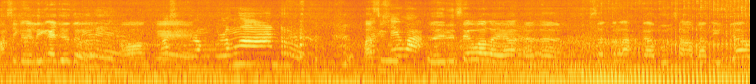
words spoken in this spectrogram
Masih keliling aja tuh? Keliling. Oke. Masih ulang-ulangan terus. Masih sewa. Jadi sewa lah ya. Eh, eh. Setelah gabung sama Bang Ijal,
